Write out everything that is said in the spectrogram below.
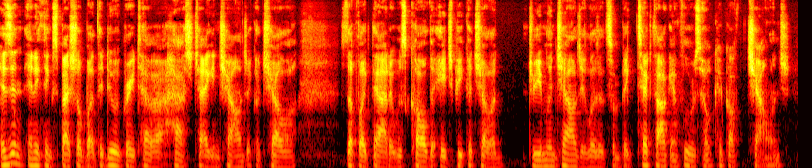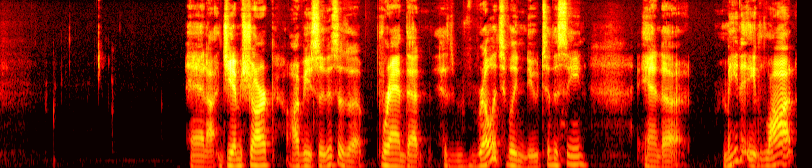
isn't anything special, but they do a great hashtagging challenge at Coachella, stuff like that. It was called the HP Coachella Dreamland Challenge. It listed some big TikTok influencers help kick off the challenge. And uh, Gymshark, obviously, this is a brand that is relatively new to the scene, and uh, made a lot.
